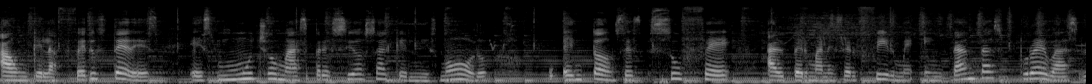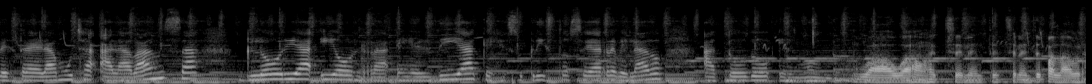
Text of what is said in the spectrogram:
Aunque la fe de ustedes es mucho más preciosa que el mismo oro, entonces su fe al permanecer firme en tantas pruebas les traerá mucha alabanza, gloria y honra en el día que Jesucristo sea revelado a todo el mundo. Wow, wow, excelente, excelente palabra.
